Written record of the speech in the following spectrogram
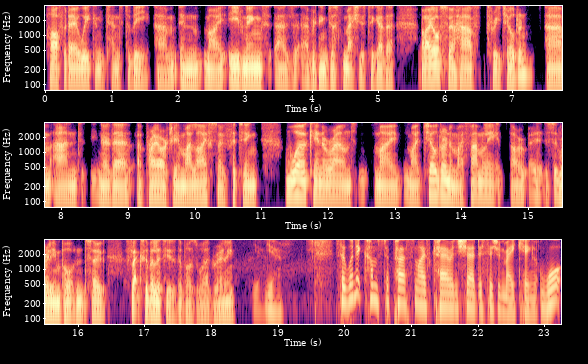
half a day a week and tends to be um, in my evenings as everything just meshes together. But I also have three children, um, and you know they're a priority in my life. So fitting work in around my my children and my family are it's really important. So flexibility is the buzzword, really. Yeah. yeah. So when it comes to personalized care and shared decision making, what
